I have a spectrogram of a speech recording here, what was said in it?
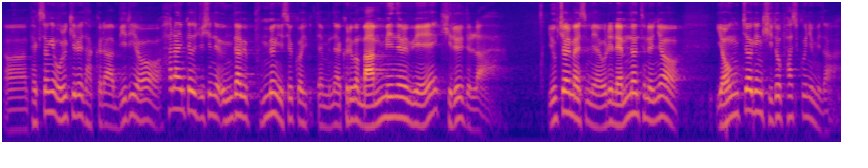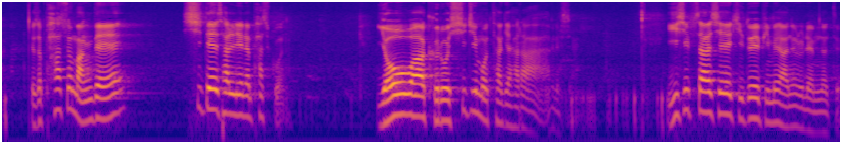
어, 백성이 올 길을 닦으라 미리요 하나님께서 주시는 응답이 분명히 있을 것이기 때문에 그리고 만민을 위해 길을 들라 6절 말씀이에요. 우리 렘넌트는요 영적인 기도 파수꾼입니다. 그래서 파수망대에 시대 살리는 파수꾼 여호와 그로 쉬지 못하게 하라 그랬어요. 24시의 기도의 비밀 우리 렘넌트.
